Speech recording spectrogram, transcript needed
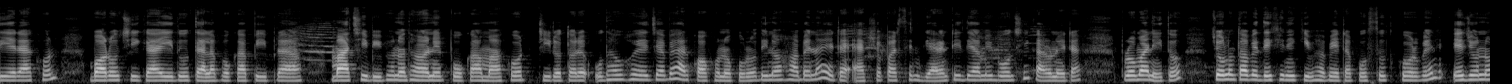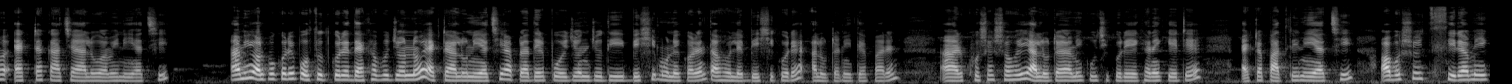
দিয়ে রাখুন। বড় চিকা, ইঁদুর, তেলাপোকা, পিঁপড়া, মাছি, বিভিন্ন ধরনের পোকা মাকড় চিরতরে উধাও হয়ে যাবে আর কখনো কোনো দিনও হবে না। এটা একশো পার্সেন্ট গ্যারান্টি দিয়ে আমি বলছি, কারণ এটা প্রমাণিত। চলুন তবে দেখিনি কীভাবে এটা প্রস্তুত করবেন। এজন্য একটা কাঁচা আলু আমি নিয়েছি আমি অল্প করে প্রস্তুত করে দেখাবোর জন্য একটা আলু নিয়েছি। আপনাদের প্রয়োজন যদি বেশি মনে করেন, তাহলে বেশি করে আলুটা নিতে পারেন। আর খোসা সহই আলুটা আমি কুচি করে এখানে কেটে একটা পাত্রে নিয়ে আছি অবশ্যই সিরামিক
